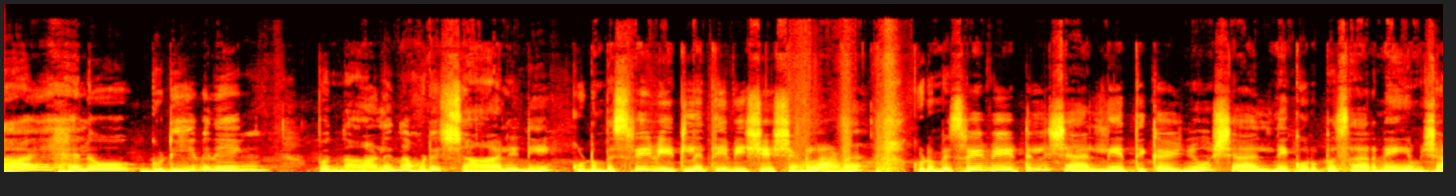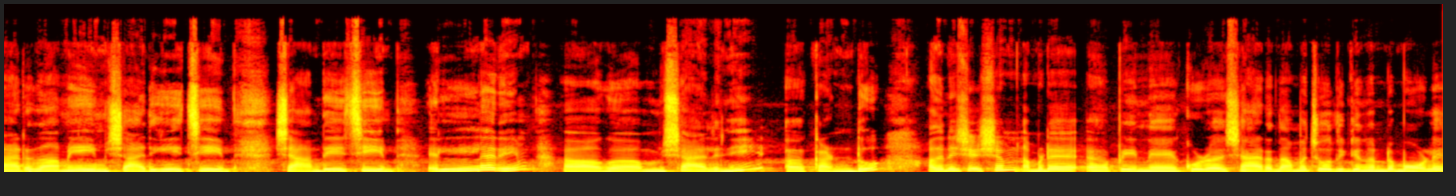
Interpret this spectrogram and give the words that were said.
ഹായ് ഹലോ ഗുഡ് ഈവനിങ് അപ്പം നാളെ നമ്മുടെ ശാലിനി കുടുംബശ്രീ വീട്ടിലെത്തിയ വിശേഷങ്ങളാണ്. കുടുംബശ്രീ വീട്ടിൽ ശാലിനി എത്തിക്കഴിഞ്ഞു. ശാലിനി കുറുപ്പ് സാറിനെയും ശാരദാമ്മയെയും ശാരികേച്ചിയും ശാന്തേച്ചിയും എല്ലാവരെയും ശാലിനി കണ്ടു. അതിനുശേഷം നമ്മുടെ പിന്നെ ശാരദാമ്മ ചോദിക്കുന്നുണ്ട് മോളെ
